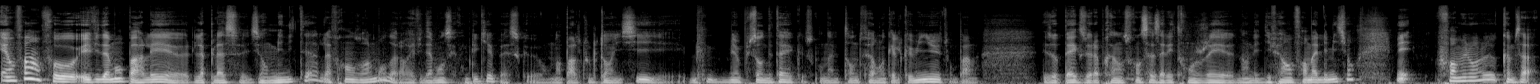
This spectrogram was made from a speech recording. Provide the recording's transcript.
Et enfin, il faut évidemment parler euh, de la place, disons, militaire de la France dans le monde. Alors évidemment, c'est compliqué parce qu'on en parle tout le temps ici, et bien plus en détail que ce qu'on a le temps de faire en quelques minutes. On parle des OPEX, de la présence française à l'étranger euh, dans les différents formats de l'émission. Mais formulons-le comme ça.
